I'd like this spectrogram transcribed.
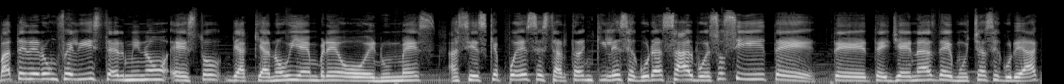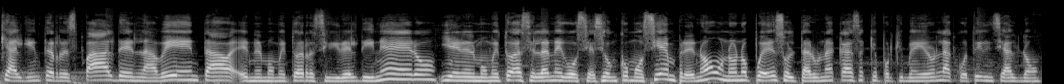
Va a tener un feliz término esto de aquí a noviembre o en un mes. Así es que puedes estar tranquila y segura, salvo. Eso sí, te, te, te llenas de mucha seguridad que alguien te respalde en la venta, en el momento de recibir el dinero y en el momento de hacer la negociación como siempre, ¿no? Uno no puede soltar una casa que porque me dieron la cuota inicial, no.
